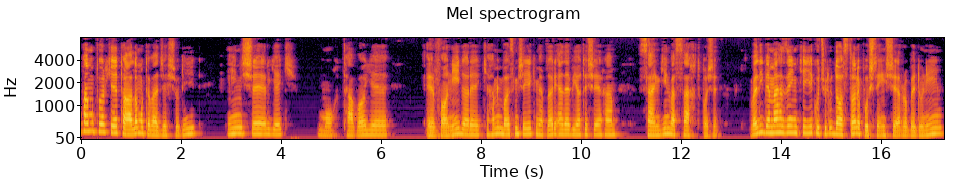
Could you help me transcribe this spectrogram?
خب همونطور که تا الان متوجه شدید این شعر یک محتوای عرفانی داره که همین باعث میشه یک مقداری ادبیات شعر هم سنگین و سخت باشه. ولی به محض اینکه یک کوچولو داستان پشت این شعر رو بدونیم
